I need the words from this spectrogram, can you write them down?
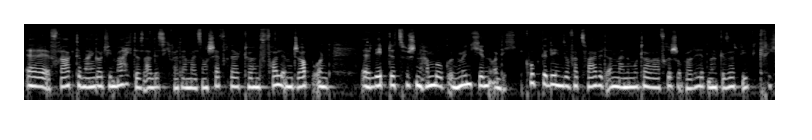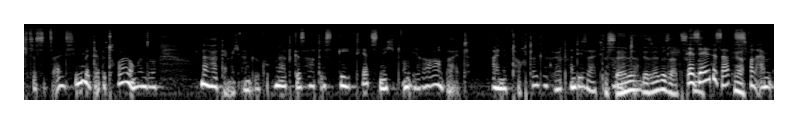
äh, fragte, mein Gott, wie mache ich das alles? Ich war damals noch Chefredakteurin, voll im Job und äh, lebte zwischen Hamburg und München und ich guckte den so verzweifelt an. Meine Mutter war frisch operiert und hat gesagt, wie, wie kriege ich das jetzt alles hin mit der Betreuung und so. Und dann hat er mich angeguckt und hat gesagt, es geht jetzt nicht um ihre Arbeit. Eine Tochter gehört an die Seite Dasselbe, der. Derselbe Satz. Derselbe genau. Satz ja. von einem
